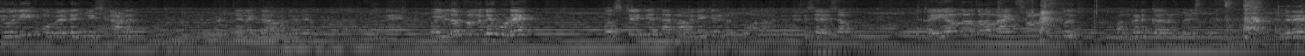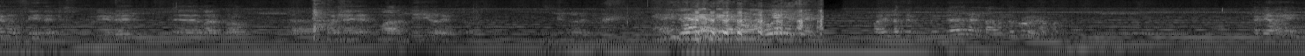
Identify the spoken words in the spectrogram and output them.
ജോലി മൊബൈൽ ടെക്നീഷ്യൻ ആണ്. അടുത്ത് തന്നെ കാവലൂര് പിന്നെ വൈൽഡ് എഫിന്റെ കൂടെ ഫസ്റ്റ് ആയിട്ട് എറണാകുളത്തേക്ക് ട്രിപ്പ് പോകുന്നതാണ് പിന്നെ ശേഷം കഴിയാവുന്നിടത്തോളം മാക്സിമം ട്രിപ്പ് പങ്കെടുക്കാറുണ്ട്. എന്റെ പേര് മുഫീദ്. വീട് മലപ്പുറം പൊന്നാനി മാറഞ്ചേരി പറയും വൈൽഡ് രണ്ടാമത്തെ പ്രോഗ്രാമാണ് കല്യാണം കഴിഞ്ഞ്.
